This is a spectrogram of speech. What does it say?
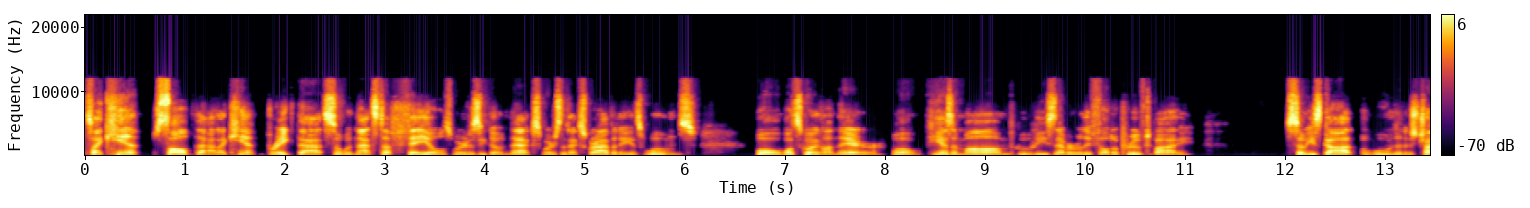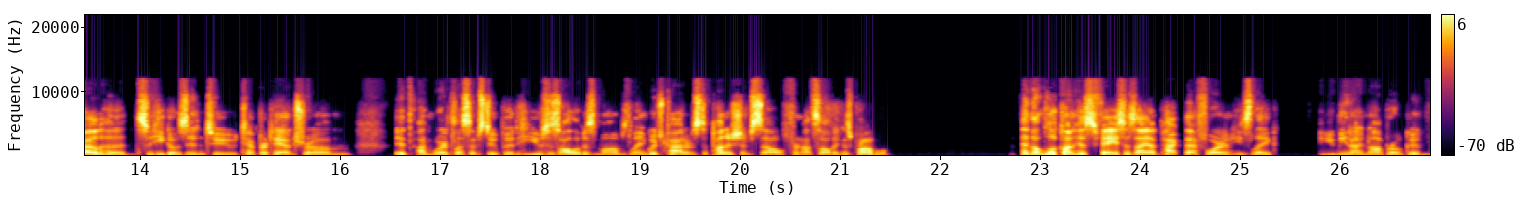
So I can't solve that. I can't break that. So when that stuff fails, where does he go next? Where's the next gravity? It's wounds. Well, what's going on there? Well, he has a mom who he's never really felt approved by. So he's got a wound in his childhood. So he goes into temper tantrum. It, I'm worthless. I'm stupid. He uses all of his mom's language patterns to punish himself for not solving his problem. And the look on his face as I unpack that for him, he's like, You mean I'm not broken?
